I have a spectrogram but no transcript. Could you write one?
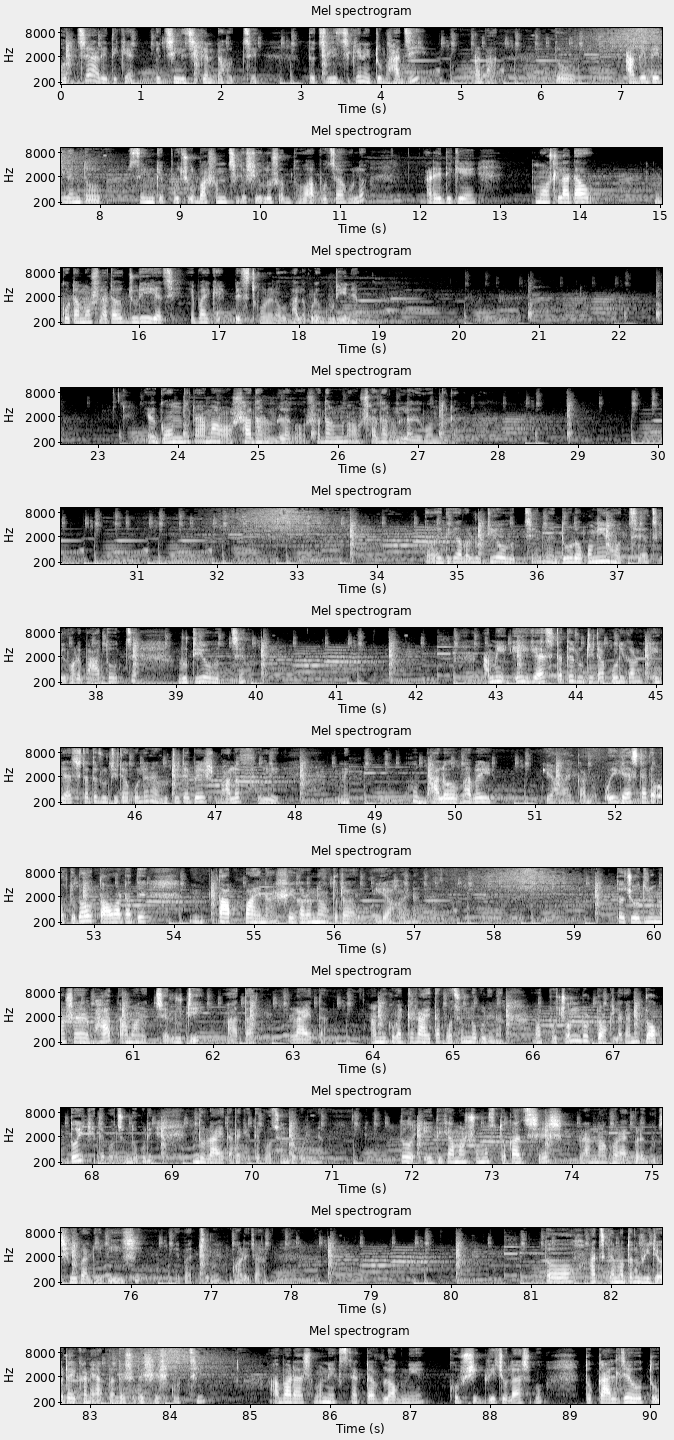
হচ্ছে, আর এদিকে ওই চিলি চিকেনটা হচ্ছে। তো চিলি চিকেন একটু ভাজি আর ভাত। তো আগে দেখলেন তো সিঙ্কে প্রচুর বাসন ছিল, সেগুলো সব ধোয়া পোছা হলো। আর এদিকে মশলাটাও, গোটা মশলাটাও জুড়িয়ে গেছে। এবার একে পেস্ট করে নেব, ভালো করে গুঁড়িয়ে নেব। এর গন্ধটা আমার অসাধারণ লাগে, অসাধারণ মানে অসাধারণ লাগে গন্ধটা। তো এদিকে আবার রুটিও হচ্ছে মানে দু রকমই হচ্ছে, আজকে ঘরে ভাতও হচ্ছে, রুটিও হচ্ছে। আমি এই গ্যাসটাতে রুটিটা করি, কারণ এই গ্যাসটাতে রুটিটা করলে না, রুটিটা বেশ ভালো ফুলে মানে খুব ভালোভাবেই ইয়ে হয়, কারণ ওই গ্যাসটাতে অতটাও তাওয়াটাতে তাপ পায় না, সে কারণে অতটা ইয়ে হয় না। তো চৌধুরী মশাইয়ের ভাত, আমার হচ্ছে রুটি আর তার রায়তা। আমি খুব একটা রায়তা পছন্দ করি না। আমার প্রচণ্ড টক লাগে। আমি টক দই খেতে পছন্দ করি, কিন্তু রায়তাটা খেতে পছন্দ করি না। তো এইদিকে আমার সমস্ত কাজ শেষ। রান্নাঘর একবারে গুছিয়ে বাগিয়ে দিয়েছি। এবার চলুন ঘরে যান তো আজকের মতন ভিডিওটা এখানে আপনাদের সাথে শেষ করছি। আবার আসব নেক্সট একটা ব্লগ নিয়ে। খুব শীঘ্রই চলে আসব। তো কাল যেহেতু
